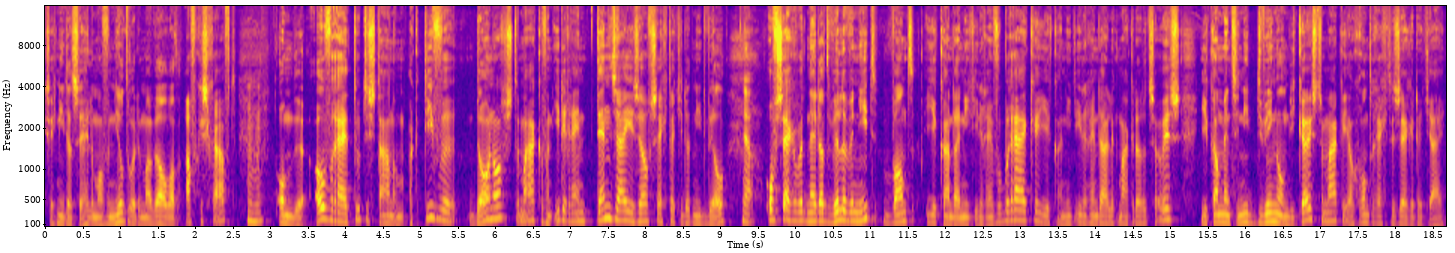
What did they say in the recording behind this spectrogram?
Ik zeg niet dat ze helemaal vernield worden, maar wel wat afgeschaafd. Mm -hmm. Om de overheid toe te staan om actieve donors te maken van iedereen, tenzij je zelf zegt dat je dat niet wil. Ja. Of zeggen we nee, dat willen we niet, want je kan daar niet iedereen voor bereiken. Je kan niet iedereen duidelijk maken dat het zo is. Je kan mensen niet dwingen om die keuze te maken. Jouw grondrechten zeggen dat jij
